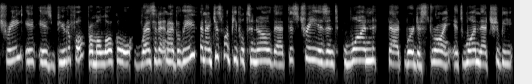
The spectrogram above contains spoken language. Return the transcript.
tree. It is beautiful from a local resident, I believe. And I just want people to know that this tree isn't one that we're destroying. It's one that should be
